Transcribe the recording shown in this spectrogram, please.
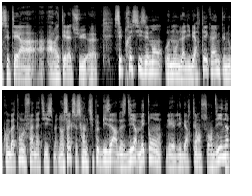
s'était arrêté là-dessus. Euh, c'est précisément au nom de la liberté quand même que nous combattons le fanatisme. Donc c'est vrai que ce serait un petit peu bizarre de se dire mettons les libertés en sourdine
